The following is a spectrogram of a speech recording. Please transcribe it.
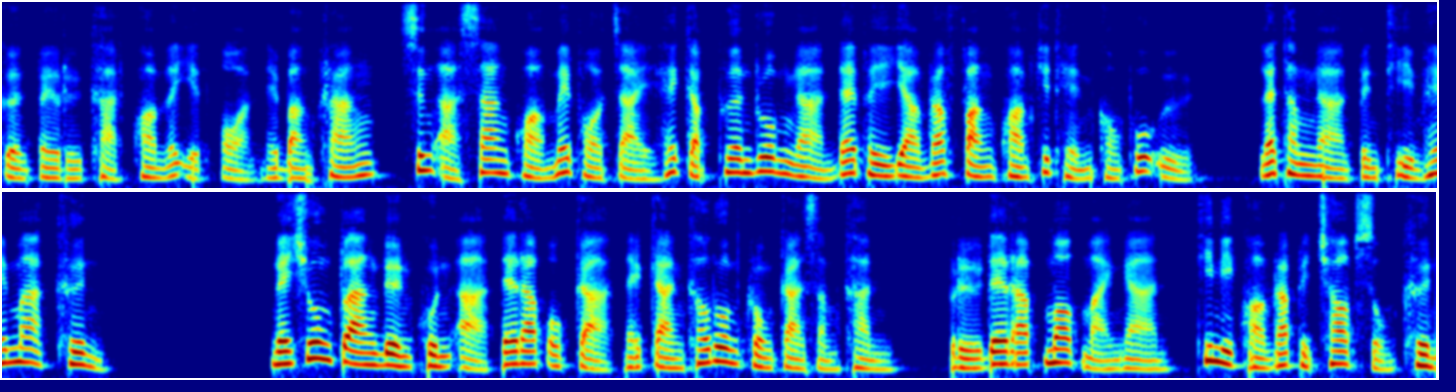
เกินไปหรือขาดความละเอียดอ่อนในบางครั้ง ซึ่งอาจสร้างความไม่พอใจให้กับเพื่อนร่วมงานได้พยายามรับฟังความคิดเห็นของผู้อื่น และทำงานเป็นทีมให้มากขึ้น ในช่วงกลางเดือนคุณอาจได้รับโอกาสในการเข้าร่วมโครงการสำคัญ หรือได้รับมอบหมายงานที่มีความรับผิดชอบสูงขึ้น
